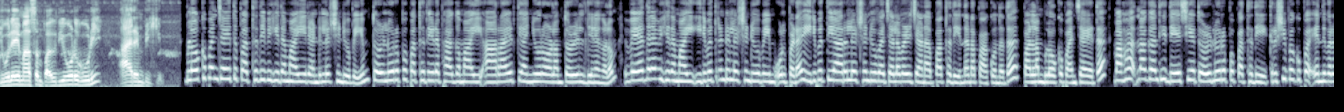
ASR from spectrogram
ജൂലൈ മാസം പകുതിയോടുകൂടി ആരംഭിക്കും. ബ്ലോക്ക് പഞ്ചായത്ത് പദ്ധതി വിഹിതമായി രണ്ട് ലക്ഷം രൂപയും തൊഴിലുറപ്പ് പദ്ധതിയുടെ ഭാഗമായി ആറായിരത്തി അഞ്ഞൂറോളം തൊഴിൽ ദിനങ്ങളും വേതന വിഹിതമായി ഇരുപത്തിരണ്ട് ലക്ഷം രൂപയും ഉൾപ്പെടെ ഇരുപത്തിയാറ് ലക്ഷം രൂപ ചെലവഴിച്ചാണ് പദ്ധതി നടപ്പാക്കുന്നത്. പള്ളം ബ്ലോക്ക് പഞ്ചായത്ത് മഹാത്മാഗാന്ധി ദേശീയ തൊഴിലുറപ്പ് പദ്ധതി കൃഷി വകുപ്പ് എന്നിവർ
